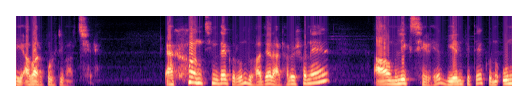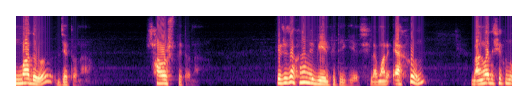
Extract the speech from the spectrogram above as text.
এই আবার পোল্ট্রি মারছে। এখন চিন্তা করুন দু হাজার আঠারো সনে আওয়ামী লীগ ছেড়ে বিএনপিতে কোনো উন্মাদও যেত না, সাহস পেত না। কিন্তু যখন আমি বিএনপিতে গিয়েছিলাম, আর এখন বাংলাদেশে কোনো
